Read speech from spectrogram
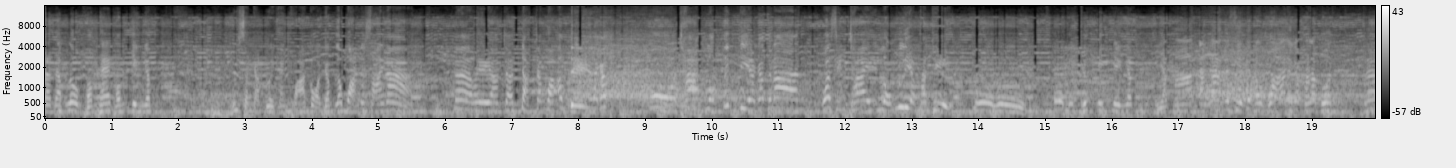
ระดับโลกของแท้ของจริงครับอุ้ยสกัดด้วยแข้งขวาก่อนครับ แล้ววางด้วยซ้ายหน้า หน้าพยายามจะดักจังหวะเอาดีเลยครับ โอ้ฉากหลบนิด เดียวครับทางด้านวสินชัยหลงเหลี่ยมทันที โอ้โหโอ้เป็นคึกจริงๆครับขยับมาตัดล่างแล้วเสียบด้วยเข่าขวาเลยครับพลังพลอ่า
